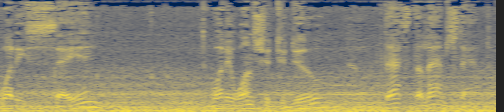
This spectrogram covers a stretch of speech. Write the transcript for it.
What he's saying, what he wants you to do. That's the lampstand.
